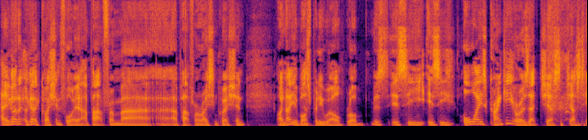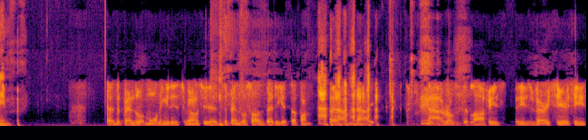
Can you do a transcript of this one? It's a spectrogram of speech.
Hey, I got a, I got a question for you. Apart from uh, apart from a racing question, I know your boss pretty well, Rob. Is is he is he always cranky, or is that just just him? It depends what morning it is, to be honest with you. It depends what size bed he gets up on. But, um, no, no, Rob's a good laugh. He's he's very serious. He's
